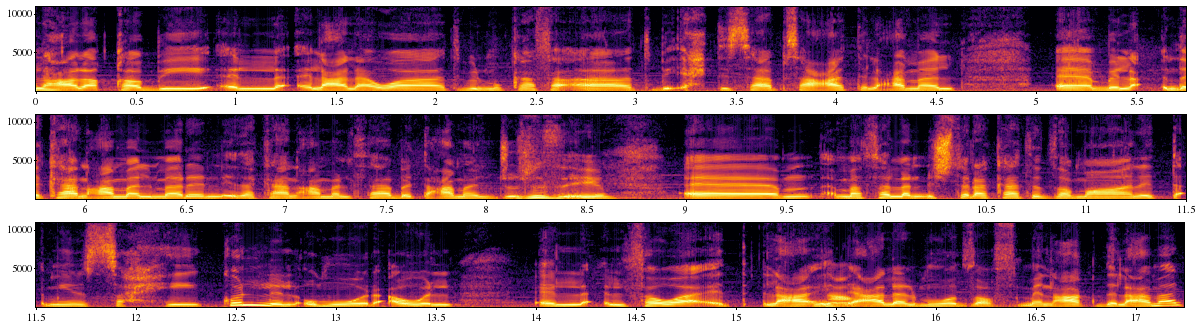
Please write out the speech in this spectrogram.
لها علاقة بالعلاوات بالمكافآت باحتساب ساعات العمل إذا كان عمل مرن إذا كان عمل ثابت عمل جزئي, جزئي. مثلا اشتراكات الضمان التأمين الصحي كل الأمور أو ال- ال- الفوائد العائدة نعم. على الموظف من عقد العمل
